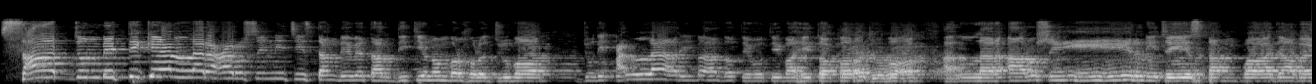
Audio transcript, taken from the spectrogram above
সাতজন ব্যক্তিকে আল্লাহর আরশের নিচে স্থান দেবে, তার দ্বিতীয় নম্বর হলো যুবক। যদি আল্লাহর ইবাদতে অতিবাহিত করো, যুবক, আল্লাহর আরশের নিচে স্থান পাওয়া যাবে।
